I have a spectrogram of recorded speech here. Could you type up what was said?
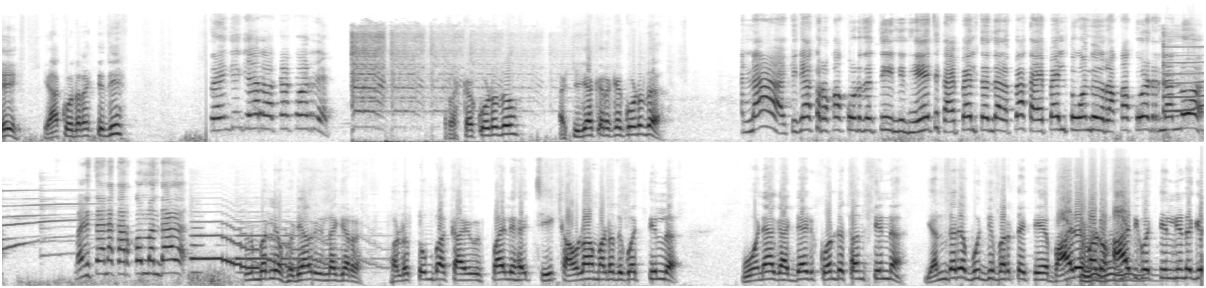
ಏ ಯಾಕೆ ಓದರಾಗ್ತಿದ್ದಿ ತಂಗಿಗೆ ರೊಕ್ಕ ಕೊಡ್ರಿ? ರೊಕ್ಕ ಕೊಡೋದು? ಅಕ್ಕಿಗೆ ಯಾಕೆ ರೊಕ್ಕ ಕೊಡೋದ? ಅಣ್ಣ ಆಕಿಗೆ ಯಾಕೆ ರೊಕ್ಕ ಕೊಡದೈತಿ? ನಿನ್ ಹೇತಿ ಕಾಯಿಪಲ್ಲೆ ತಂದಾಳಪ್ಪ ಕಾಯಿಪಲ್ಲೆ ತಗೊಂಡ್ ರೊಕ್ಕ ಕೊಡ್ರಿ ನಾನು ಮಣಿತನ ಕರ್ಕೊಂಡ್ ಬಂದಾಳ. ಬರ್ಲಿ ಇಲ್ಲ ಇಲ್ಲಾಗ್ಯಾರ. ಹೊಡ ತುಂಬ ಕಾಯಿ ಪಾಲಿ ಹಚ್ಚಿ ಕವಲ ಮಾಡೋದು ಗೊತ್ತಿಲ್ಲ. ಓಣ್ಯಾಗ ಅಡ್ಡಾಡಿಕೊಂಡು ತಂದು ತಿನ್ನ. ಎಂದರೆ ಬುದ್ಧಿ ಬರ್ತೈತಿ. ಬಾಳೆ ಮಾಡು ಹಾದಿ ಗೊತ್ತಿಲ್ಲ ನಿನಗ.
